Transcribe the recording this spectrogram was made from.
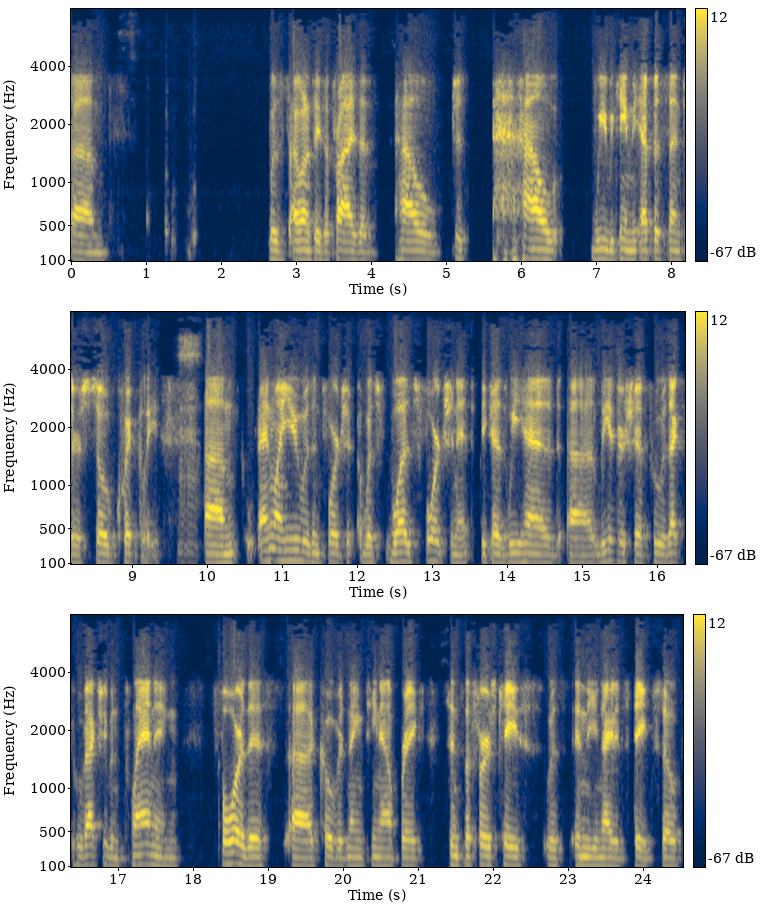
um, was I want to say surprised at how just how we became the epicenter so quickly. Mm-hmm. Um, NYU was unfortunate was was fortunate because we had uh, leadership who was ex- who've actually been planning for this uh, COVID-19 outbreak since the first case was in the United States. So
